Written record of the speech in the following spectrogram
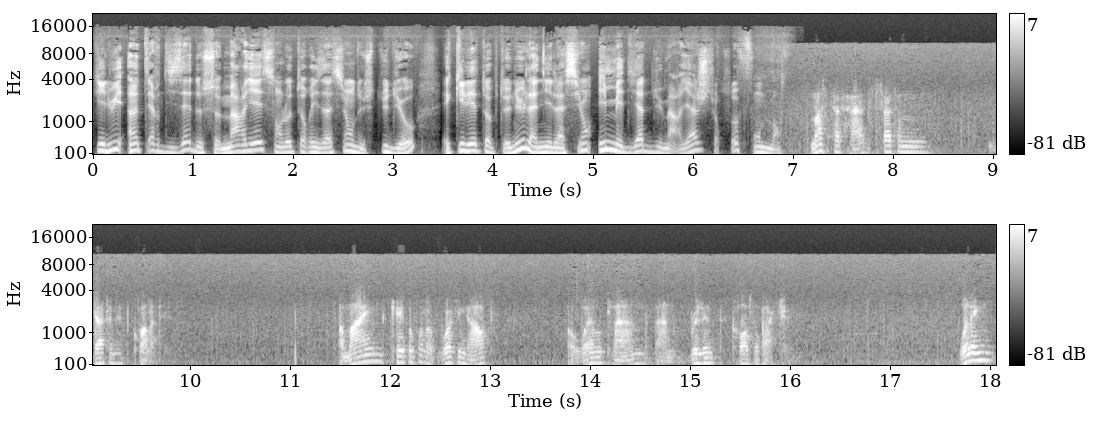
qui lui interdisait de se marier sans l'autorisation du studio et qu'il ait obtenu l'annulation immédiate du mariage sur ce fondement. Must have had certain definite qualities. A mind capable of working out a well-planned and brilliant course of action. Willing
